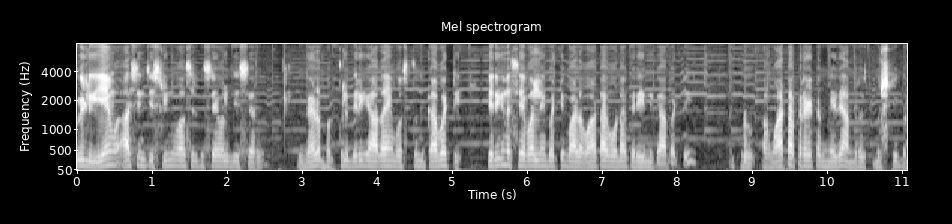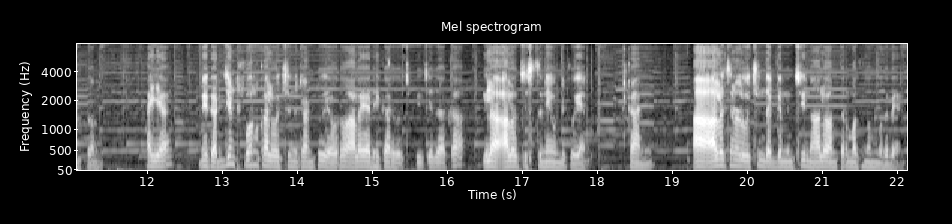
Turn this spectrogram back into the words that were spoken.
వీళ్ళు ఏం ఆశించి శ్రీనివాసుడికి సేవలు చేశారు? ఈవేళ భక్తులు పెరిగి ఆదాయం వస్తుంది కాబట్టి పెరిగిన సేవల్ని బట్టి వాళ్ళ వాటా కూడా పెరిగింది కాబట్టి ఇప్పుడు ఆ వాటా పెరగటం మీదే అందరూ దృష్టి పెడుతోంది. అయ్యా మీకు అర్జెంట్ ఫోన్ కాల్ వచ్చింది అంటూ ఎవరో ఆలయ అధికారి వచ్చి పిలిచేదాకా ఇలా ఆలోచిస్తూనే ఉండిపోయాను. కానీ ఆ ఆలోచనలు వచ్చిన దగ్గర నుంచి నాలో అంతర్మథనం మొదలైంది.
